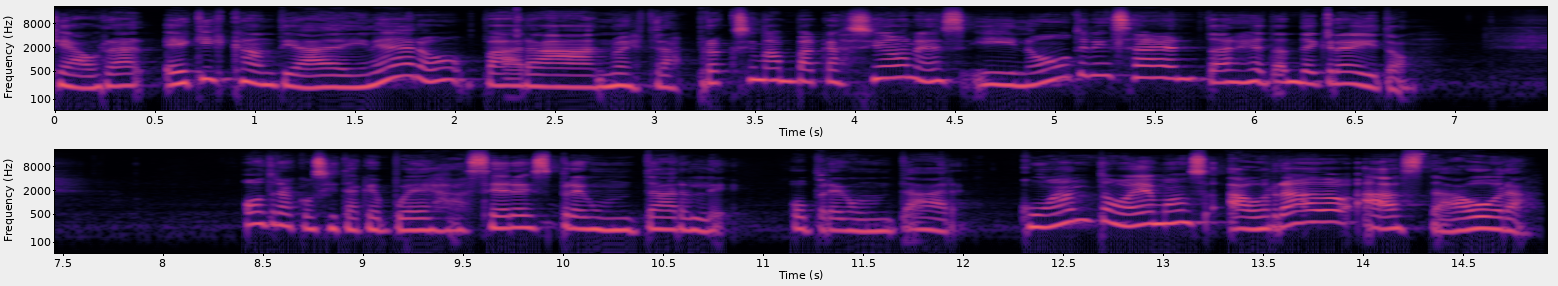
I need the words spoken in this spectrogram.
que ahorrar X cantidad de dinero para nuestras próximas vacaciones y no utilizar tarjetas de crédito. Otra cosita que puedes hacer es preguntarle o preguntar cuánto hemos ahorrado hasta ahora.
